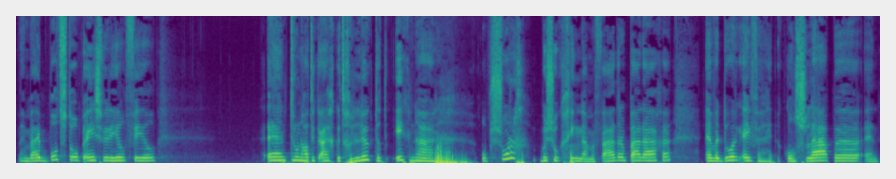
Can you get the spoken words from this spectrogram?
en wij botsten opeens weer heel veel. En toen had ik eigenlijk het geluk dat ik naar, op zorgbezoek ging naar mijn vader een paar dagen. En waardoor ik even kon slapen en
